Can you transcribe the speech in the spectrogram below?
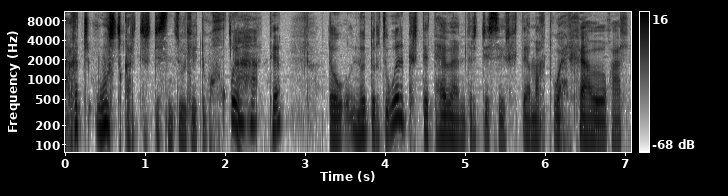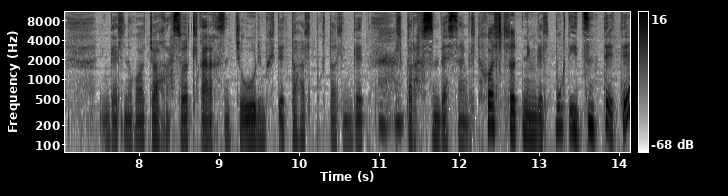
дагаж үүсч гарч ирж исэн зүйл үүдэг байхгүй тий одоо өнөөдөр зүгээр гэртээ 50 амьдарч исэн эрэхтэй магтгүй архиа уугаал ингээл нөгөө жоохон асуудал гаргасан чи өөр эмхтэйтэй холбогдоод ингээд алдар авсан байсан ингээл тохиолдлууд нь ингээл бүгд эзэнтэй тий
